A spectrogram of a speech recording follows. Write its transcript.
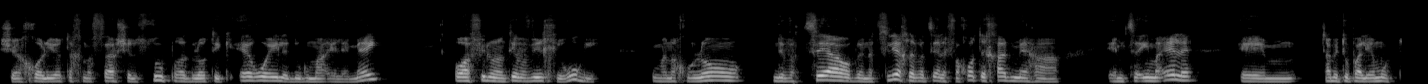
שיכול להיות הכנסה של סופרגלוטיק איירווי, לדוגמה LMA, או אפילו נתיב אוויר כירורגי, אם אנחנו לא נבצע ונצליח לבצע לפחות אחד מהאמצעים האלה, המטופל ימות,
